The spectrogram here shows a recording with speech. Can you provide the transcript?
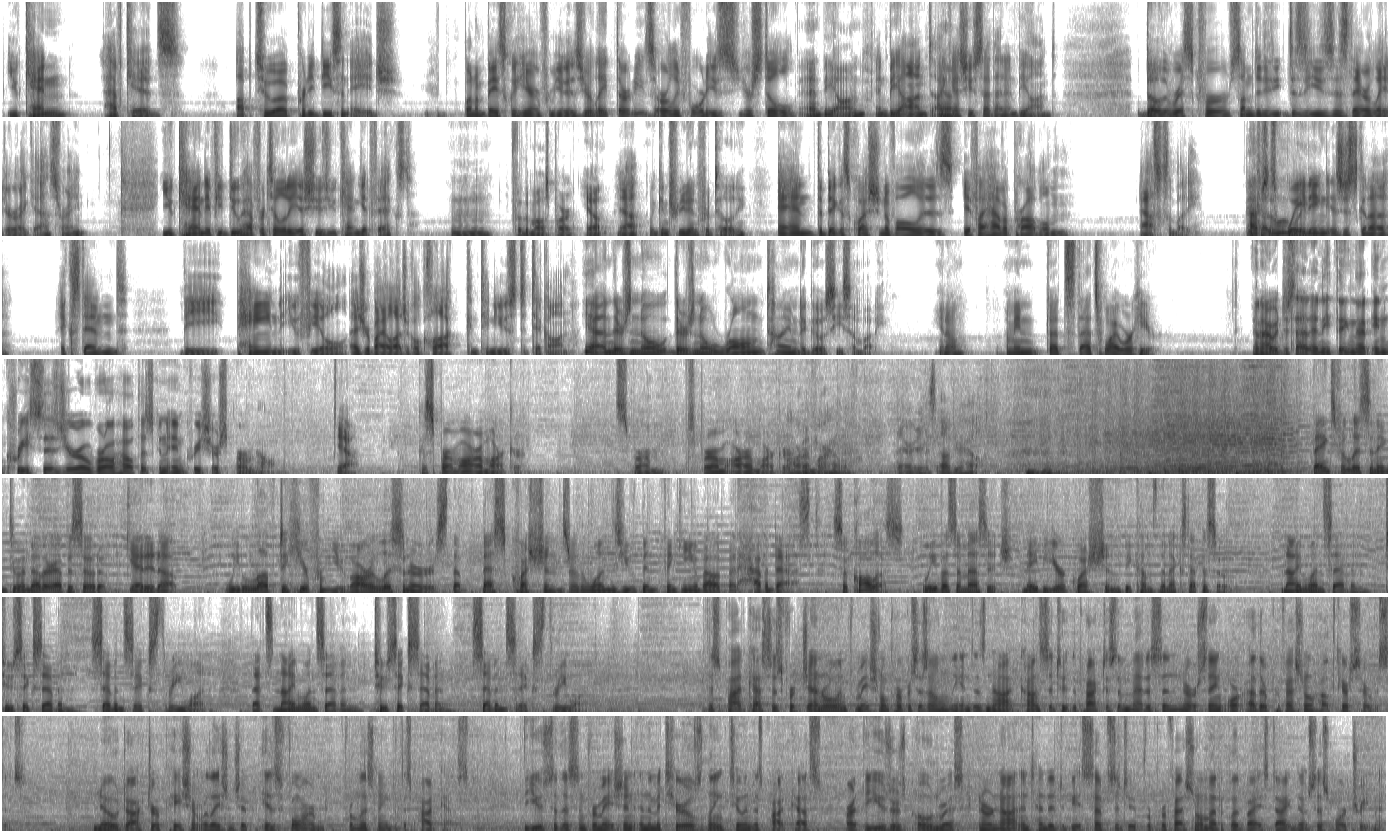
you can have kids up to a pretty decent age. What I'm basically hearing from you is your late 30s, early 40s, you're still And beyond. and beyond. I guess you said that and beyond. Though the risk for some di- disease is there later, I guess, right? You can, if you do have fertility issues, you can get fixed. Mm-hmm. For the most part, yeah. Yeah. We can treat infertility. And the biggest question of all is if I have a problem, ask somebody. Because Absolutely. waiting is just going to extend the pain that you feel as your biological clock continues to tick on. Yeah, and there's no there's no wrong time to go see somebody. You know, I mean that's that's why we're here. And I would just add anything that increases your overall health is going to increase your sperm health. Yeah, because sperm are a marker. Sperm Sperm are a marker are a of your health. There it is, of your health. Thanks for listening to another episode of Get It Up. We love to hear from you, our listeners. The best questions are the ones you've been thinking about but haven't asked. So call us, leave us a message. Maybe your question becomes the next episode. 917 267 7631. That's 917 267 7631. This podcast is for general informational purposes only and does not constitute the practice of medicine, nursing, or other professional healthcare services. No doctor patient relationship is formed from listening to this podcast. The use of this information and the materials linked to in this podcast are at the user's own risk and are not intended to be a substitute for professional medical advice, diagnosis, or treatment.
